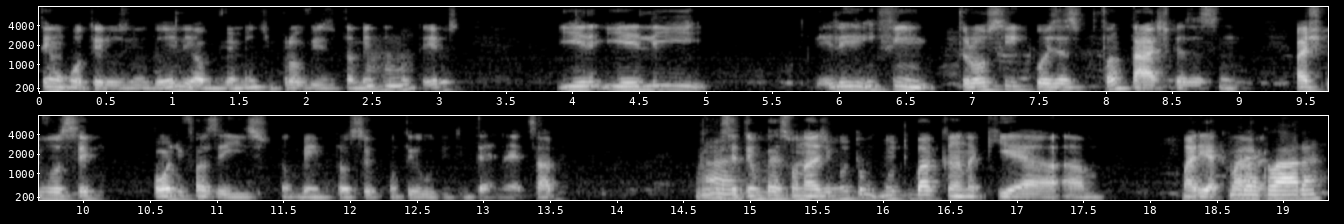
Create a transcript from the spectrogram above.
Tem um roteirozinho dele, obviamente, improviso também tem Uhum. roteiros. E ele, e ele, ele, enfim, trouxe coisas fantásticas, assim. Acho que você pode fazer isso também para o seu conteúdo de internet, sabe? Você É, tem um personagem muito, muito bacana que é a, a Maria Clara. Maria Clara,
